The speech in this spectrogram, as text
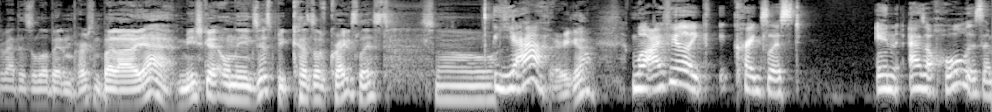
Talked about this a little bit in person, but uh, yeah, Mishka only exists because of Craigslist. So Yeah. there you go. Well, I feel like Craigslist in as a whole is a,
